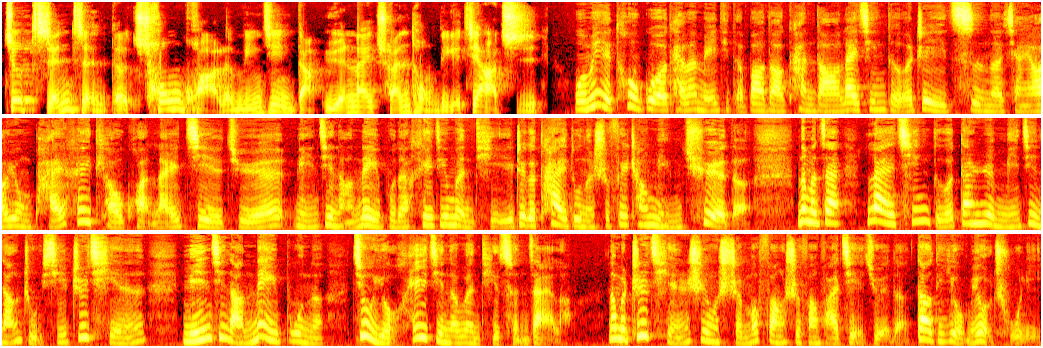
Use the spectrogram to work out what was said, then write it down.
就整整的冲垮了民进党原来传统的一个价值。我们也透过台湾媒体的报道看到，赖清德这一次呢，想要用排黑条款来解决民进党内部的黑金问题，这个态度呢是非常明确的。那么在赖清德担任民进党主席之前，民进党内部呢就有黑金的问题存在了。那么之前是用什么方式方法解决的？到底有没有处理？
